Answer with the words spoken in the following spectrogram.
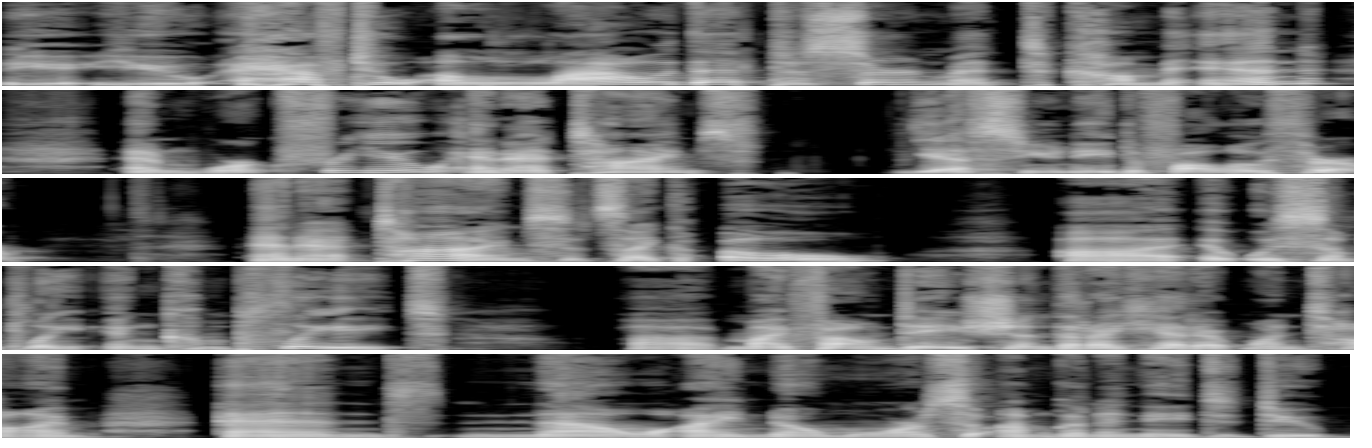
you, you have to allow that discernment to come in and work for you. And at times, yes, you need to follow through. And at times it's like, oh, uh, it was simply incomplete. Uh, my foundation that I had at one time. And now I know more. So I'm going to need to do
